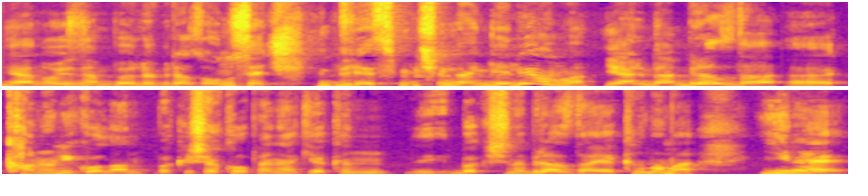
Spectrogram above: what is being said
Yani o yüzden böyle biraz onu seç diyesim içimden geliyor ama yani ben biraz daha e, kanonik olan bakışa, Kopenhag yakın bakışına biraz daha yakınım ama yine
